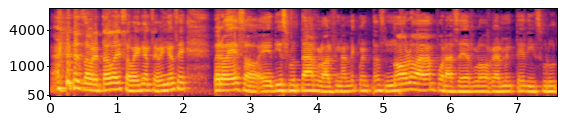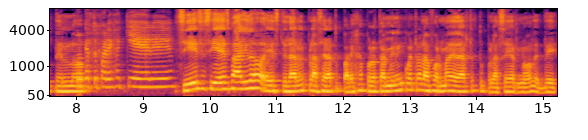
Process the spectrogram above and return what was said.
Sobre todo eso, vénganse, vénganse. Pero eso, eh, disfrutarlo, al final de cuentas, no lo hagan por hacerlo, realmente disfrútenlo. Porque tu pareja quiere. Sí, sí, sí, es válido este, darle el placer a tu pareja, pero también encuentra la forma de darte tu placer, ¿no? De, de-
